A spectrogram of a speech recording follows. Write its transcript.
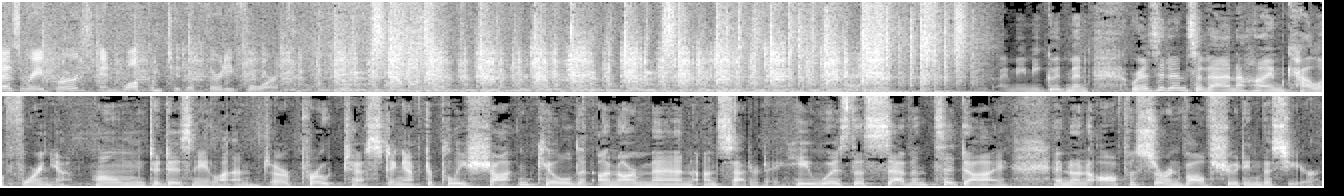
Desiree Berg, and welcome to the 34th. I'm Amy Goodman. Residents of Anaheim, California, home to Disneyland, are protesting after police shot and killed an unarmed man on Saturday. He was the seventh to die in an officer involved shooting this year.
